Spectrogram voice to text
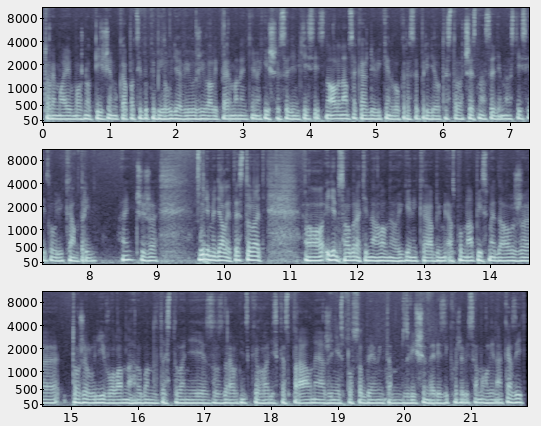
ktoré majú možno týždennú kapacitu, keby ich ľudia využívali permanentne nejakých 6-7 tisíc. No ale nám sa každý víkend v okrese príde otestovať 16-17 tisíc ľudí, kam prídu. Hej? Čiže budeme ďalej testovať. O, idem sa obrátiť na hlavného hygienika, aby mi aspoň na písme dal, že to, že ľudí volám na hromadné testovanie je zo zdravotníckého hľadiska správne a že nespôsobujem im tam zvýšené riziko, že by sa mohli nakaziť.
